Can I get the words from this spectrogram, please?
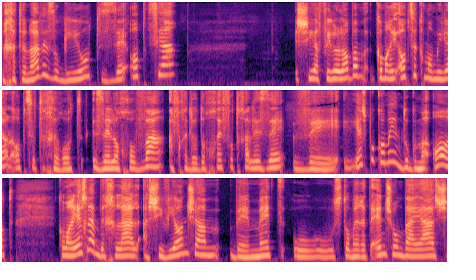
וחתונה וזוגיות זה אופציה שהיא אפילו לא, כלומר, היא אופציה כמו מיליון אופציות אחרות. זה לא חובה, אף אחד לא דוחף אותך לזה, ויש פה כל מיני דוגמאות. כלומר, יש להם בכלל, השוויון שם באמת הוא, זאת אומרת, אין שום בעיה ש...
